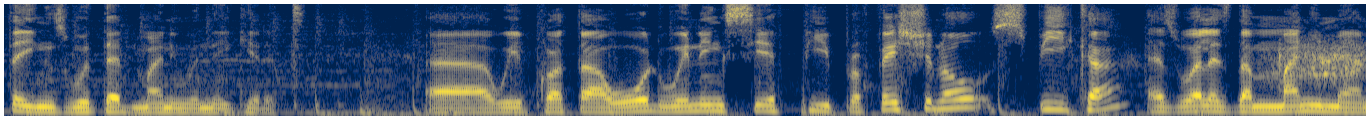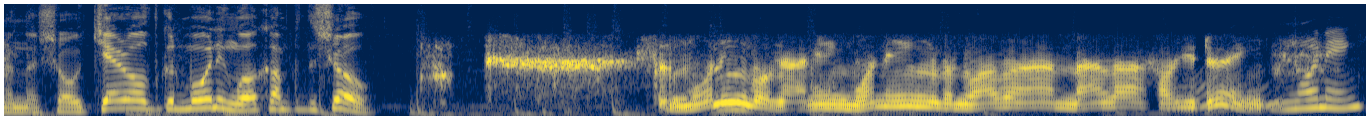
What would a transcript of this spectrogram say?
things with that money when they get it? Uh, we've got the award winning CFP professional, speaker, as well as the money man on the show. Gerald, good morning. Welcome to the show. Good morning, Bongani. Morning, Lonwaba, Nala. How are you doing? Morning.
